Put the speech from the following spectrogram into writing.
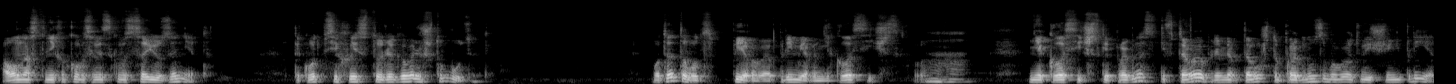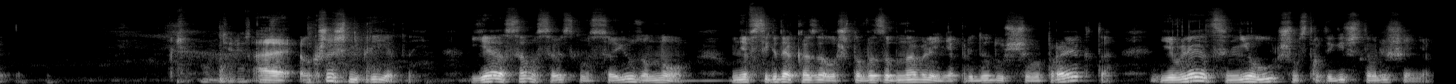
А у нас-то никакого Советского Союза нет. Так вот, психоистория говорит, что будет. Вот это вот первый пример не классического. Угу. Не классической прогностики. Второй пример того, что прогнозы бывают вещи неприятные. Интересно. А, что ж неприятный? Я сам из Советского Союза, но мне всегда казалось, что возобновление предыдущего проекта является не лучшим стратегическим решением.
